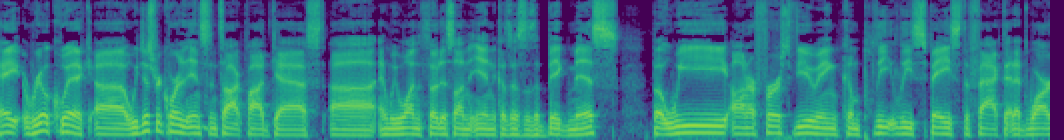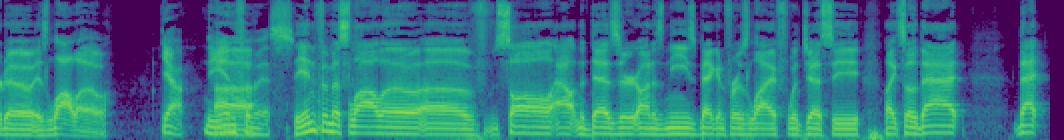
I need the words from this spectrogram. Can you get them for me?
Hey, real quick, uh, we just recorded an Instant Talk podcast, uh, and we wanted to throw this on the end because this is a big miss. But we, on our first viewing, completely spaced the fact that Eduardo is Lalo. Yeah, the Uh, infamous. The infamous Lalo of Saul out in the desert on his knees begging for his life with Jesse. Like, so that, that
